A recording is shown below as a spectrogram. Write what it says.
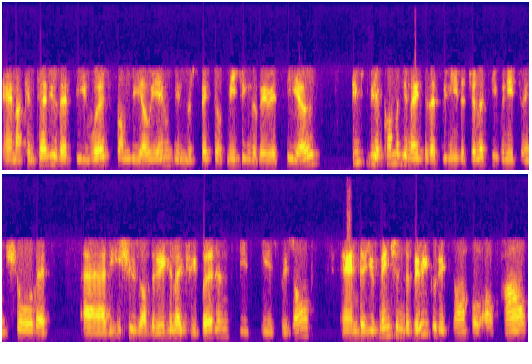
and I can tell you that the word from the OEMs in respect of meeting the various CEOs seems to be a common denominator that we need agility. We need to ensure that uh, the issues of the regulatory burden is, is resolved. And uh, you've mentioned a very good example of how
